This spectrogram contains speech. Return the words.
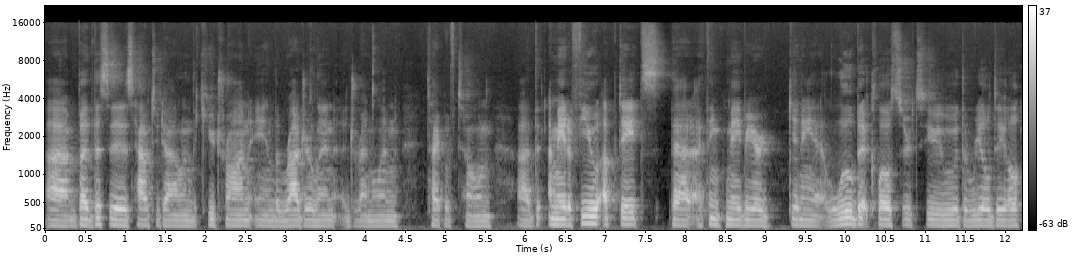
Um, but this is how to dial in the Qtron and the Roger Linn Adrenalinn type of tone. Uh, I made a few updates that I think maybe are getting it a little bit closer to the real deal.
